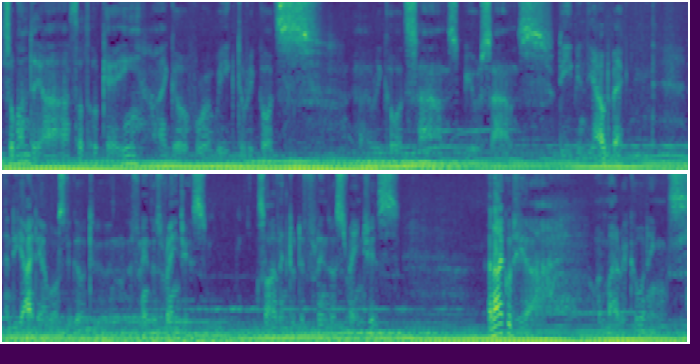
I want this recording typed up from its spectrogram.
So one day I, I thought, okay, I go for a week to record, record sounds, pure sounds, deep in the outback. And the idea was to go to the Flinders Ranges. So I went to the Flinders Ranges, and I could hear on my recordings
